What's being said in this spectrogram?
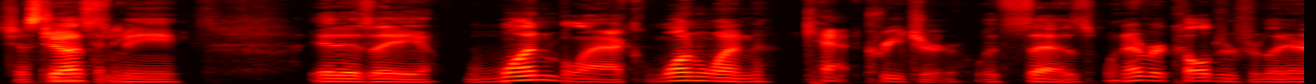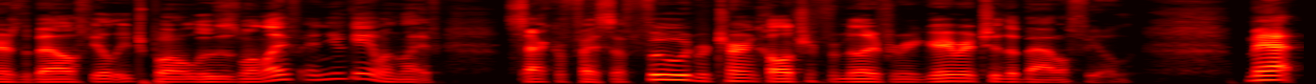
Just Just Anthony. me. It is a one black, one one cat creature, which says whenever Cauldron Familiar enters the battlefield, each opponent loses one life and you gain one life. Sacrifice a food, return Cauldron Familiar from your graveyard to the battlefield. Matt,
